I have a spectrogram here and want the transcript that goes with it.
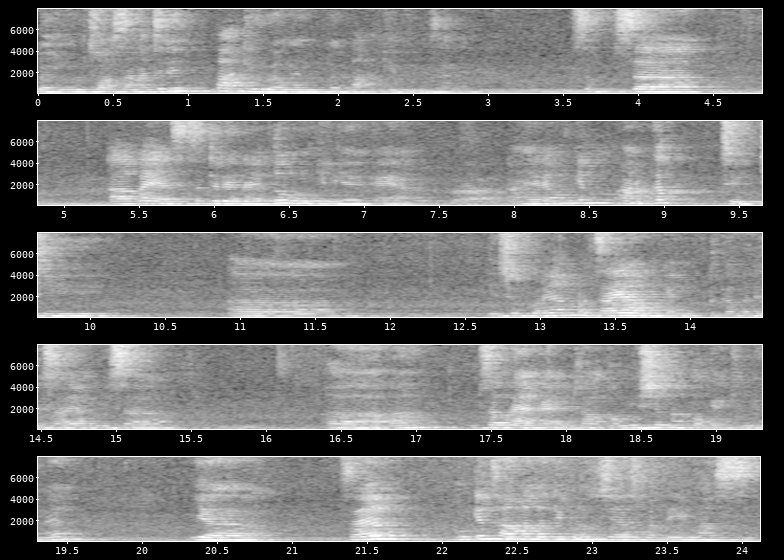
bangun suasana. Jadi pak di ruangan bapak gitu misalnya se, se- apa ya sesederhana itu mungkin ya kayak akhirnya mungkin market jadi eh, ya syukurnya percaya mungkin kepada saya bisa eh, apa misalnya kayak misal commission atau kayak gimana ya saya mungkin sama tadi prosesnya seperti Mas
